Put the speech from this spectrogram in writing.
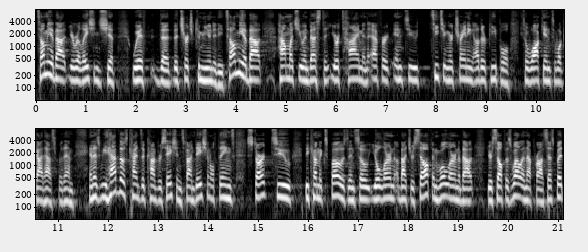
Tell me about your relationship with the, the church community. Tell me about how much you invest your time and effort into teaching or training other people to walk into what God has for them. And as we have those kinds of conversations, foundational things start to become exposed. And so you'll learn about yourself, and we'll learn about yourself as well in that process. But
